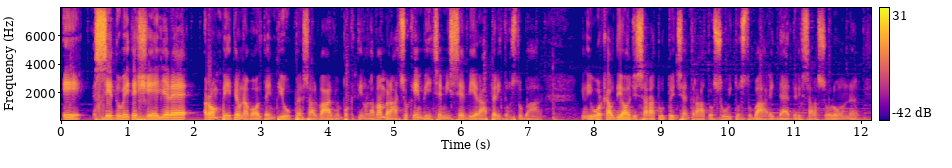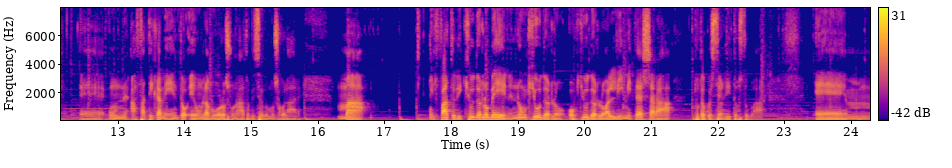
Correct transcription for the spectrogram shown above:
E se dovete scegliere rompete una volta in più per salvarvi un pochettino l'avambraccio che invece mi servirà per i toast to bar. Quindi il workout di oggi sarà tutto incentrato sui toast to bar. Il deadlift sarà solo un, eh, un affaticamento e un lavoro su un altro distretto muscolare. Ma il fatto di chiuderlo bene, non chiuderlo o chiuderlo al limite sarà tutta questione di toast to bar. Ehm,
